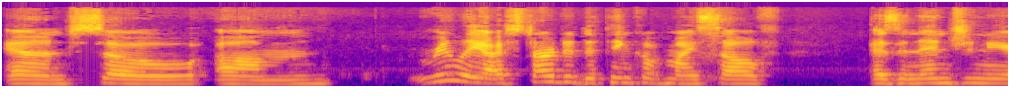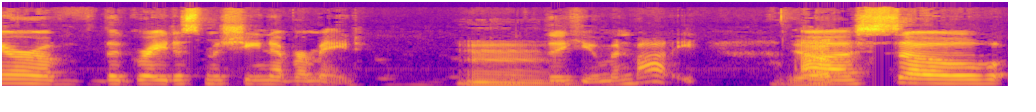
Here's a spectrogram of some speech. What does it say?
And so, um, really, I started to think of myself as an engineer of the greatest machine ever made mm. the human body. Yep. Uh, so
